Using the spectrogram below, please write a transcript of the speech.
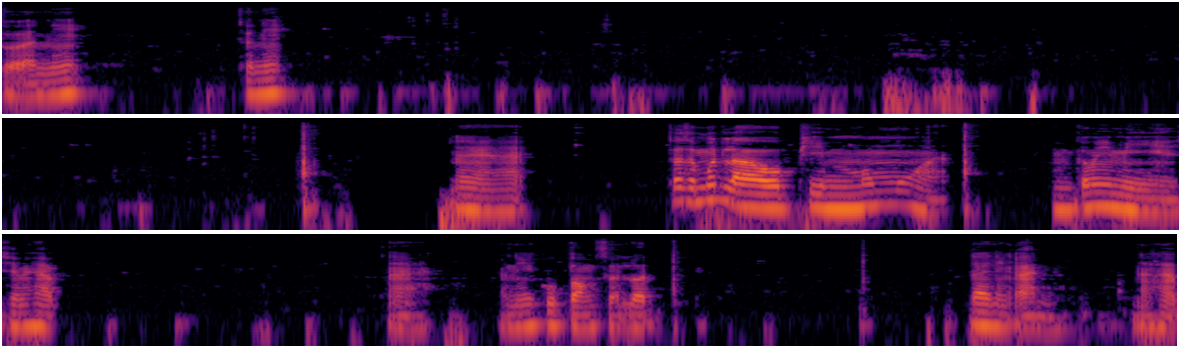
ตัวนี้ ตัวนี้ นี่นะฮะ ถ้าสมมุติเราพิมพ์มั่วๆ มันก็ไม่มีใช่ไหมครับ อ่าอันนี้คูปองส่วนลดได้หนึ่งอันนะครับ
